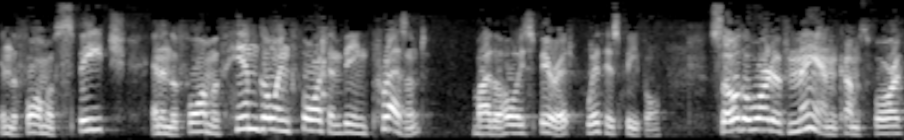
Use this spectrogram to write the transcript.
in the form of speech, and in the form of Him going forth and being present by the Holy Spirit with His people, so the Word of man comes forth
